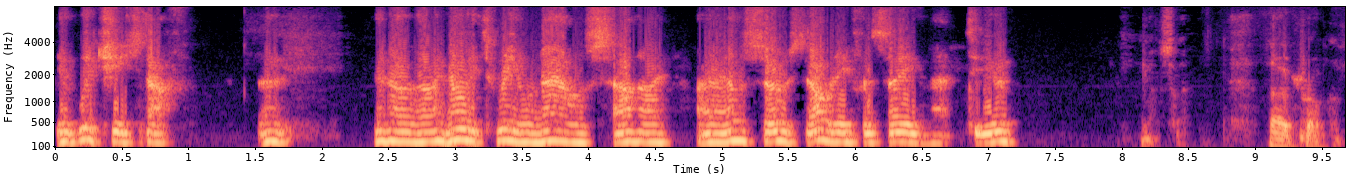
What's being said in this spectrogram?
it witchy stuff. Uh, you know, I know it's real now, son. I, I am so sorry for saying that to you. No problem.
